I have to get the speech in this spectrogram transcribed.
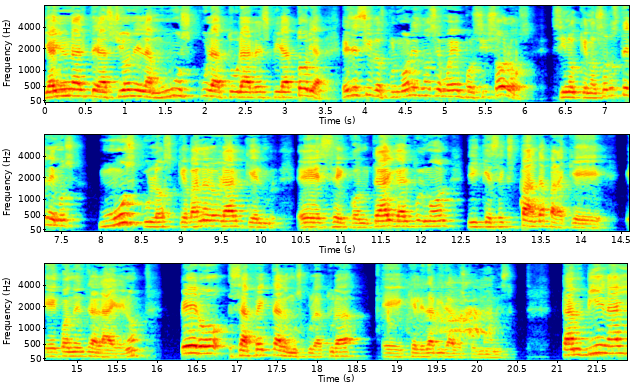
y hay una alteración en la musculatura respiratoria. Es decir, los pulmones no se mueven por sí solos, sino que nosotros tenemos músculos que van a lograr que eh, se contraiga el pulmón y que se expanda para que eh, cuando entra el aire, ¿no? Pero se afecta a la musculatura eh, que le da vida a los pulmones. También hay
